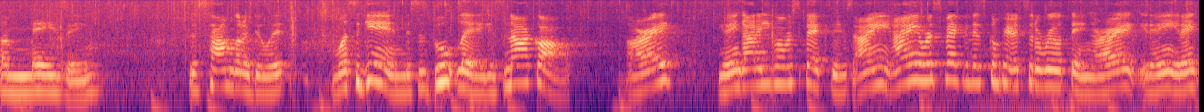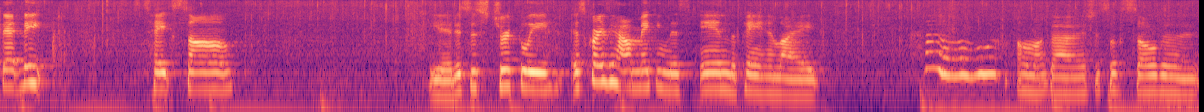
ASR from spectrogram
Amazing. This is how I'm gonna do it. Once again, this is bootleg, it's knockoff. All right? You ain't gotta even respect this. I ain't I ain't respecting this compared to the real thing, all right? It ain't it ain't that deep. Let's take some. Yeah, this is strictly, it's crazy how I'm making this in the pan, like, hello. Oh my gosh, this looks so good.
